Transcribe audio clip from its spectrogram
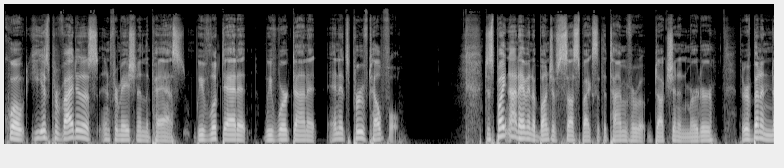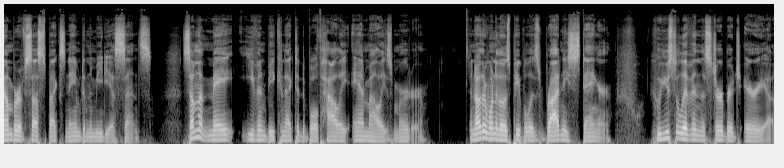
Quote, He has provided us information in the past. We've looked at it, we've worked on it, and it's proved helpful. Despite not having a bunch of suspects at the time of her abduction and murder, there have been a number of suspects named in the media since. some that may even be connected to both Holly and Molly's murder. Another one of those people is Rodney Stanger, who used to live in the Sturbridge area,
